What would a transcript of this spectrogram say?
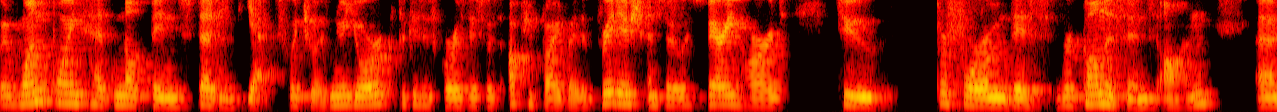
but one point had not been studied yet, which was New York, because of course this was occupied by the British, and so it was very hard to perform this reconnaissance on. Uh,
